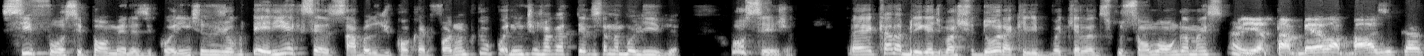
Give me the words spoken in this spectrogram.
se fosse Palmeiras e Corinthians, o jogo teria que ser sábado de qualquer forma, porque o Corinthians joga terça na Bolívia. Ou seja, é aquela briga de bastidor, aquele, aquela discussão longa, mas. E a tabela básica.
